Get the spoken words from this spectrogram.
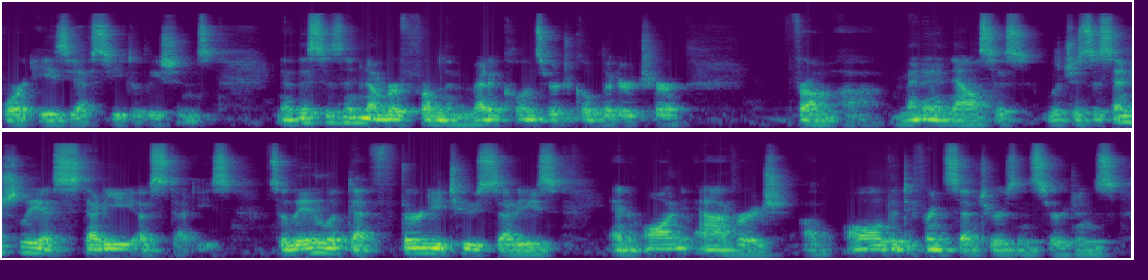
for AZF-C deletions. Now, this is a number from the medical and surgical literature from a meta-analysis, which is essentially a study of studies. So they looked at 32 studies, and on average, of all the different centers and surgeons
